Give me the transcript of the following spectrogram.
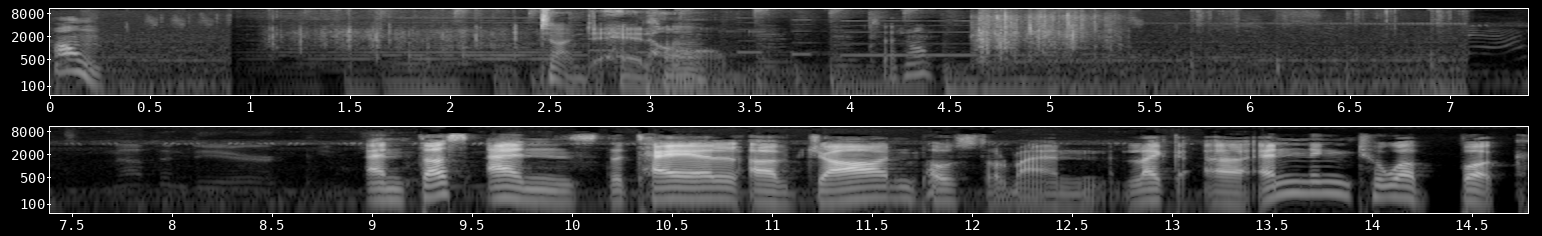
Home. Time to head home. Is that home? And thus ends the tale of John Postalman, like a ending to a book.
